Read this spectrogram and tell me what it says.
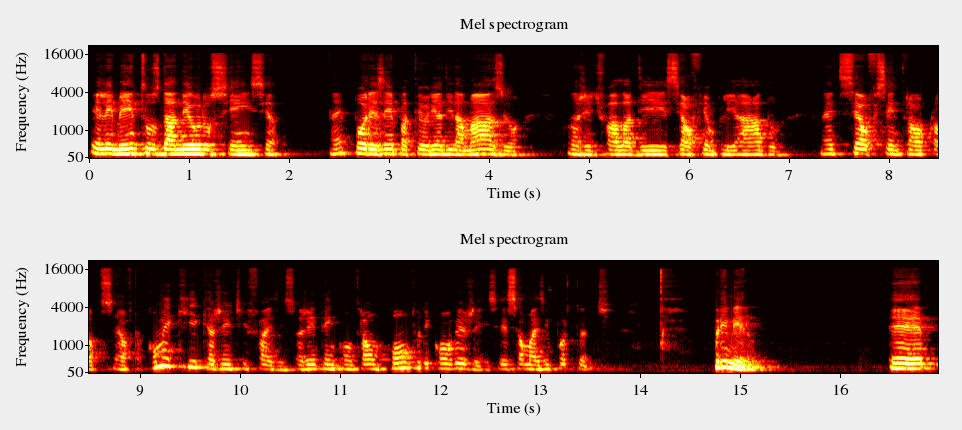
elementos da neurociência. Né? Por exemplo, a teoria de Damasio, quando a gente fala de self ampliado, né, de self central, proto-self, tá? como é que, que a gente faz isso? A gente tem que encontrar um ponto de convergência, esse é o mais importante. Primeiro, é,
